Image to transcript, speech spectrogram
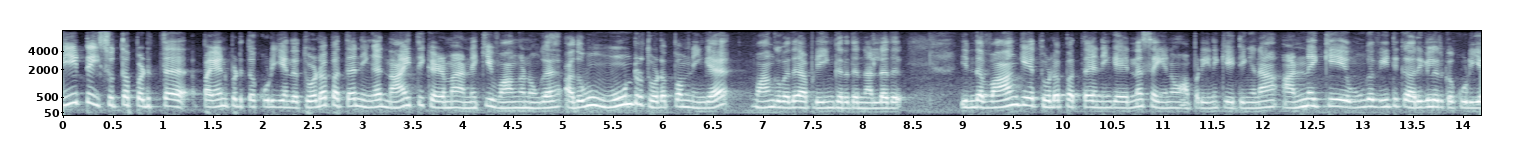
வீட்டை சுத்தப்படுத்த பயன்படுத்தக்கூடிய இந்த தொடப்பத்தை நீங்கள் ஞாயிற்றுக்கிழமை அன்னைக்கு வாங்கணுங்க. அதுவும் மூன்று தொடப்பம் நீங்கள் வாங்குவது அப்படிங்கிறது நல்லது. இந்த வாங்கிய துடப்பத்தை நீங்கள் என்ன செய்யணும் அப்படின்னு கேட்டிங்கன்னா அன்னைக்கே உங்கள் வீட்டுக்கு அருகில் இருக்கக்கூடிய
